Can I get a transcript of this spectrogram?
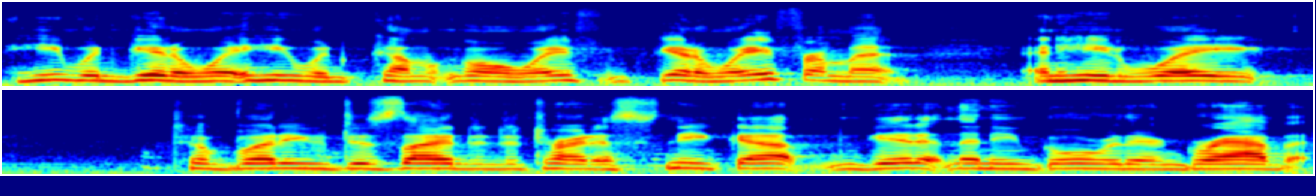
He would get away. He would come, go away, get away from it, and he'd wait till Buddy decided to try to sneak up and get it, and then he'd go over there and grab it.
